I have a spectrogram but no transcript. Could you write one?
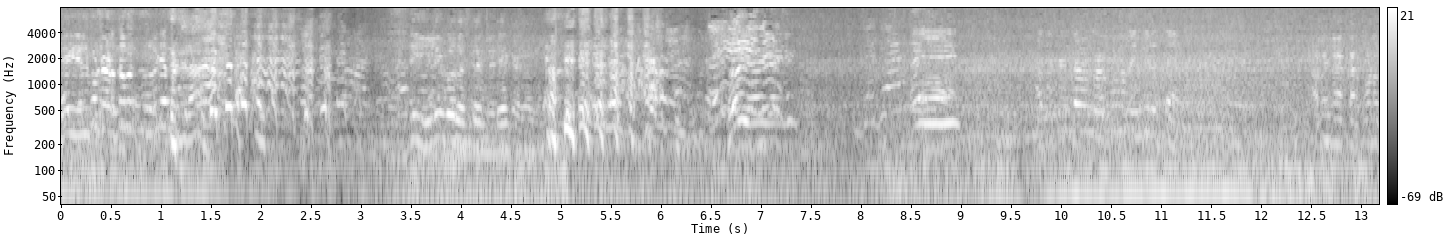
ಏ ಎಲ್ಬಿಟ್ಟು ಅರ್ಥ ವಿಡಿಯೋ ಮಾಡ್ತೀರಾ? ಏ, ಇಳಿಬೋದು ಅಷ್ಟೇ ನಡೆಯಕ್ಕಾಗಲ್ಲ. ಅದು ಸೆಂಟರ್ ನಡ್ಕೊಂಡು ಹೆಂಗಿರುತ್ತೆ ಆಮೇಲೆ ನಾ ಕರ್ಕೊಂಡು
